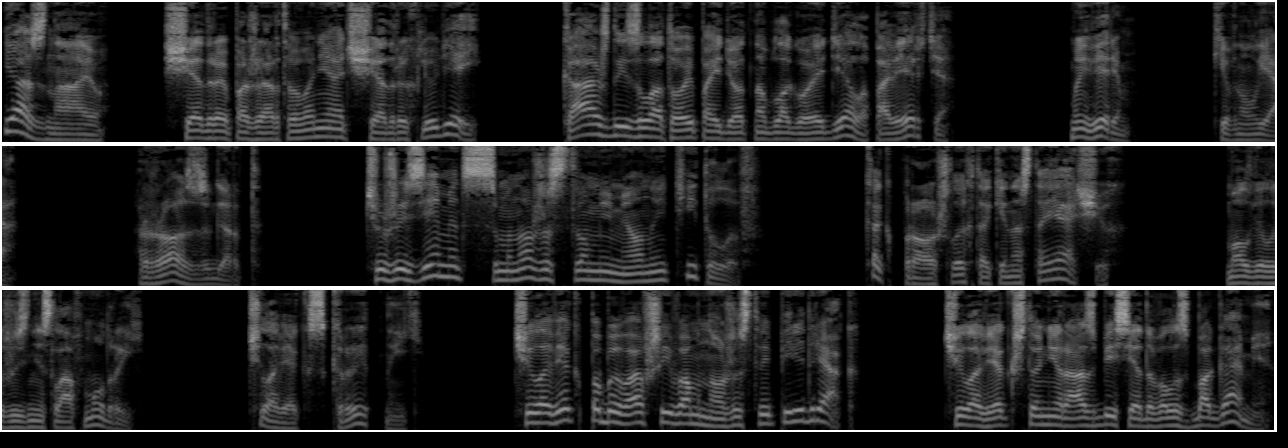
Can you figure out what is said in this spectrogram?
«Я знаю», Щедрое пожертвование от щедрых людей. Каждый золотой пойдет на благое дело, поверьте. Мы верим, кивнул я. Росгард. Чужеземец с множеством имен и титулов. Как прошлых, так и настоящих, молвил Жизнеслав Мудрый. Человек скрытный. Человек, побывавший во множестве передряг. Человек, что не раз беседовал с богами.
